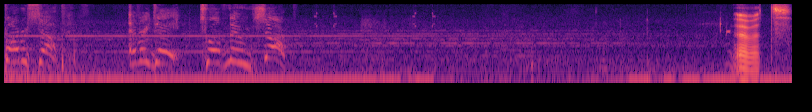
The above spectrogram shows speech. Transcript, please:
Barbershop! Every day, 12 noon, sharp! Evet.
